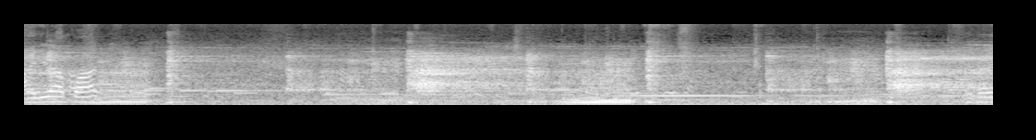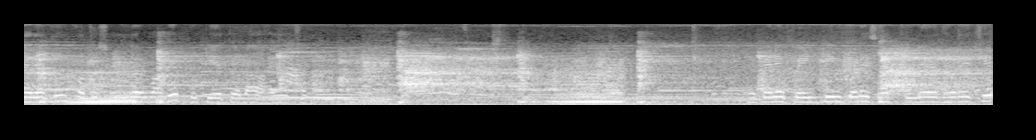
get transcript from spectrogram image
হাজরা পার্ক। এখানে দেখুন কত সুন্দরভাবে ফুটিয়ে তোলা হয়েছে। এখানে পেন্টিং করে সব তুলে ধরেছে।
